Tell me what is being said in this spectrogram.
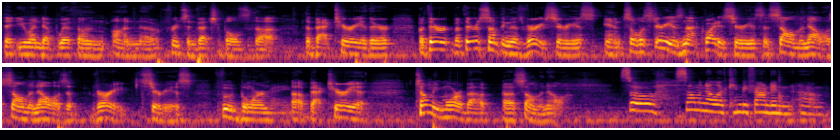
that you end up with on on uh, fruits and vegetables. The the bacteria there, but there but there is something that's very serious, and so listeria is not quite as serious as salmonella. Salmonella is a very serious foodborne right. uh, bacteria. Tell me more about uh, salmonella. So salmonella can be found in um,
